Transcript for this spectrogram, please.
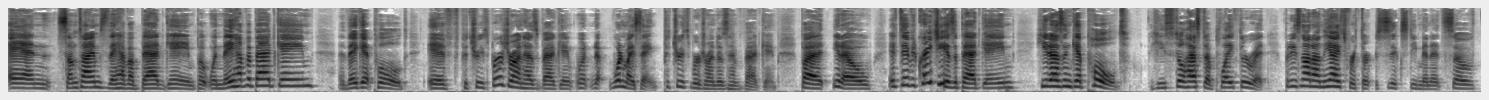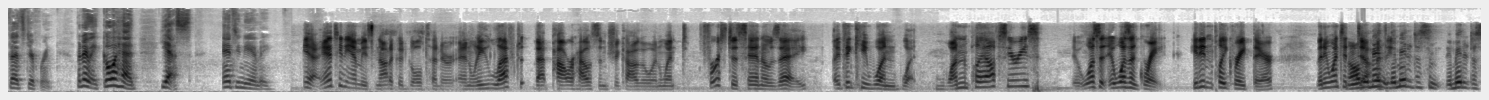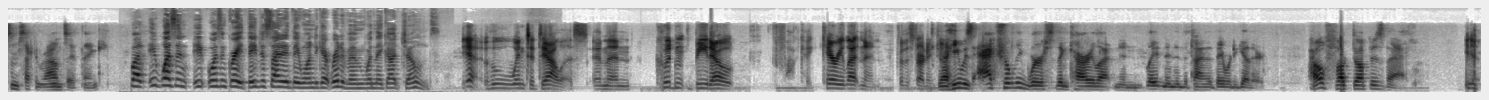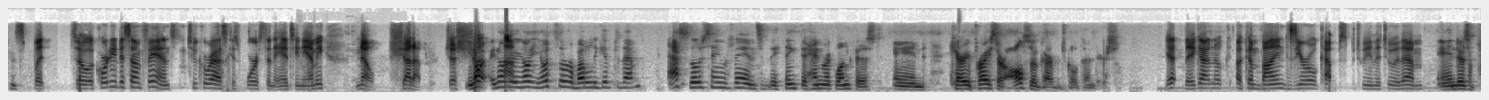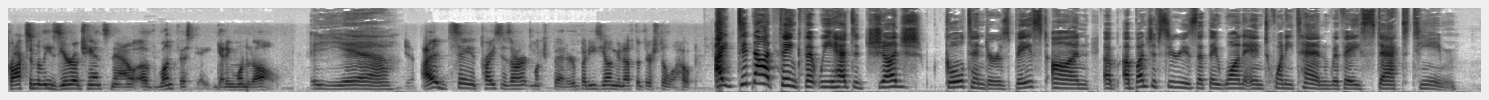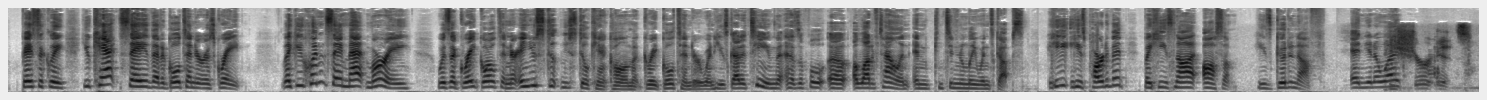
and sometimes they have a bad game. But when they have a bad game, they get pulled. If Patrice Bergeron has a bad game, what, what am I saying? Patrice Bergeron doesn't have a bad game, but you know, if David Krejci has a bad game, he doesn't get pulled. He still has to play through it, but he's not on the ice for thir- 60 minutes, so that's different. But anyway, go ahead. Yes, Antti Niemi. Yeah, Antti Niemi's not a good goaltender, and when he left that powerhouse in Chicago and went first to San Jose, I think he won what one playoff series. It wasn't. It wasn't great. He didn't play great there. Then he went to. no, they made think- they made it to some they made it to some second rounds, I think. But it wasn't it wasn't great. They decided they wanted to get rid of him when they got Jones. Yeah, who went to Dallas and then couldn't beat out fuck Kari Lehtonen for the starting job. Yeah, he was actually worse than Kari Lehtonen, Lehtonen in the time that they were together. How fucked up is that? Yes, but so according to some fans, Tuukka Rask is worse than Antti Niemi. No, shut up. Just shut You know, you know, up. you know, you know what's the rebuttal to give to them? Ask those same fans if they think that Henrik Lundqvist and Carey Price are also garbage goaltenders. Yep, they got no, a combined zero cups between the two of them. And there's approximately zero chance now of Lundqvist getting one at all. Yeah. I'd say Price's aren't much better, but he's young enough that there's still a hope. I did not think that we had to judge goaltenders based on a, a bunch of series that they won in 2010 with a stacked team. Basically, you can't say that a goaltender is great. Like you couldn't say Matt Murray was a great goaltender, and you still you still can't call him a great goaltender when he's got a team that has a full uh, a lot of talent and continually wins cups. He he's part of it, but he's not awesome. He's good enough. And you know what? He sure is.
